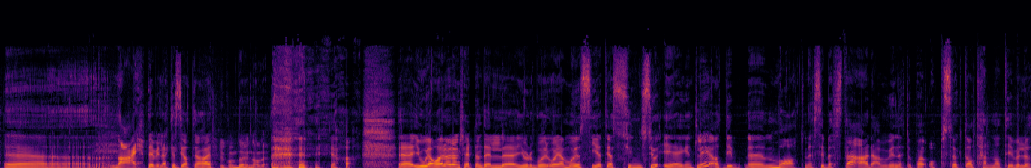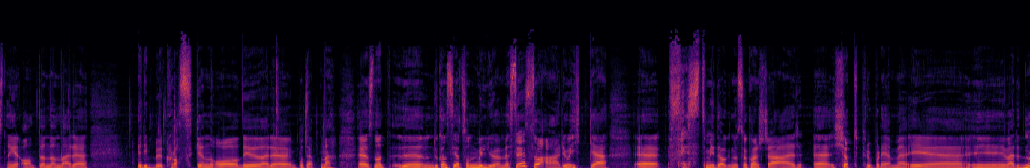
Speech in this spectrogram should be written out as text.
Eh, nei, det vil jeg ikke si at jeg har. Du kom deg unna det? ja. eh, jo, jeg har arrangert en del eh, julebord. Og jeg må jo si at jeg syns jo egentlig at de eh, matmessig beste er der hvor vi nettopp har oppsøkt alternative løsninger, annet enn den derre ribbeklasken og de der eh, potetene. Eh, sånn at Du kan si at sånn miljømessig så er det jo ikke festmiddagene som kanskje er kjøttproblemet i, i verden.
